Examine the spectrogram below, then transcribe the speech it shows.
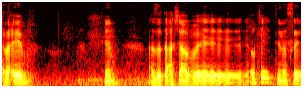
רעב, כן? אז אתה עכשיו, אוקיי, תנסה.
